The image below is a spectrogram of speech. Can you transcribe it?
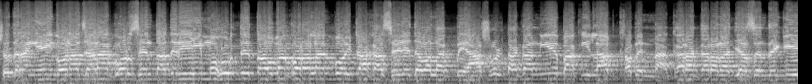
সুতরাং এই গণা যারা করছেন, তাদের এই মুহূর্তে তওবা করা লাগবে, ওই টাকা ছেড়ে দেওয়া লাগবে। আসল টাকা নিয়ে বাকি লাভ খাবেন না। কারা কারা রাজি আছেন দেখি?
